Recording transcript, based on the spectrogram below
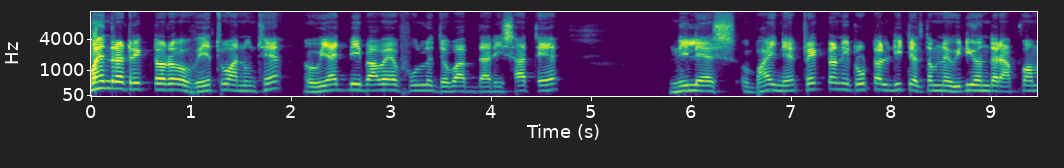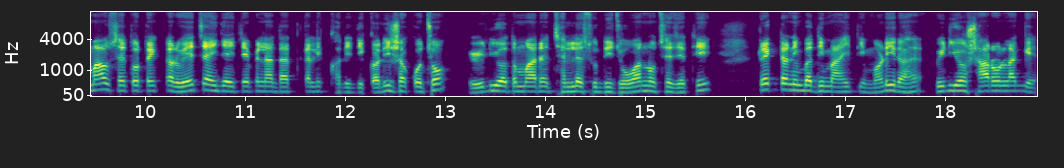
મહિન્દ્રા ટ્રેક્ટર વેચવાનું છે. વ્યાજબી ભાવે ફૂલ જવાબદારી સાથે નિલેશ ભાઈને ટ્રેક્ટરની ટોટલ ડિટેલ તમને વીડિયો અંદર આપવામાં આવશે. તો ટ્રેક્ટર વેચાઈ જાય તે પહેલાં તાત્કાલિક ખરીદી કરી શકો છો. વીડિયો તમારે છેલ્લે સુધી જોવાનો છે જેથી ટ્રેક્ટરની બધી માહિતી મળી રહે. વીડિયો સારો લાગે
